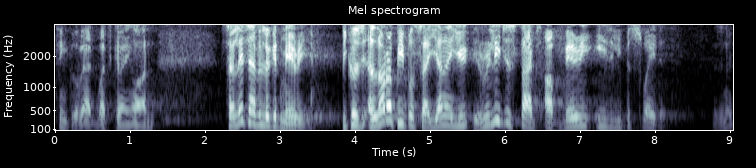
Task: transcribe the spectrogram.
think about what's going on. So let's have a look at Mary. Because a lot of people say, you know, you, religious types are very easily persuaded, isn't it?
